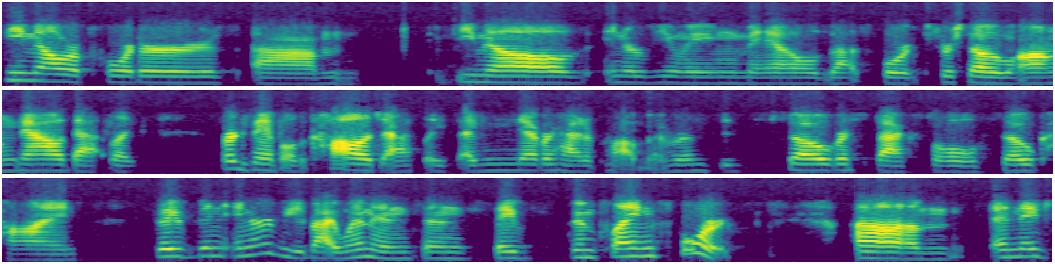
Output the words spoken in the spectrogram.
female reporters um, females interviewing males about sports for so long now that like for example the college athletes i've never had a problem. Everyone's been so respectful so kind they've been interviewed by women since they've been playing sports um, and they've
